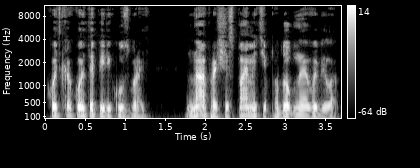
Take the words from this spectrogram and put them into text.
хоть какой-то перекус брать. Напрочь из памяти подобное выбило.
